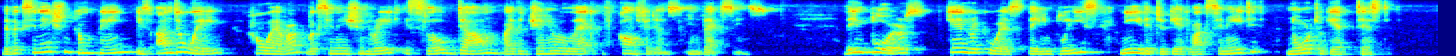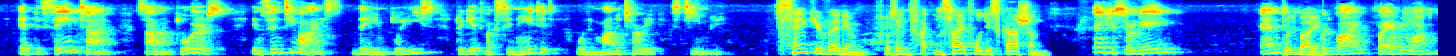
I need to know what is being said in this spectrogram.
The vaccination campaign is underway However, vaccination rate is slowed down by the general lack of confidence in vaccines. The employers can request the employees neither to get vaccinated nor to get tested. At the same time, some employers incentivize the employees to get vaccinated with a monetary stimuli. Thank you, Vadim, for the inf- insightful discussion. Thank you, Sergei. And Goodbye. Goodbye for everyone.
